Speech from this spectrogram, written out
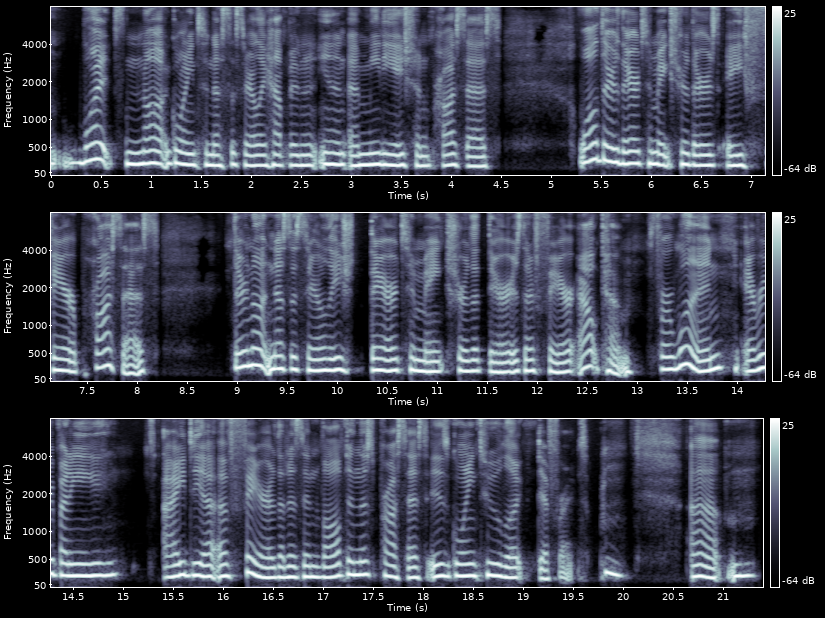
what's not going to necessarily happen in a mediation process, while they're there to make sure there's a fair process, they're not necessarily there to make sure that there is a fair outcome. For one, everybody's idea of fair that is involved in this process is going to look different. um,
